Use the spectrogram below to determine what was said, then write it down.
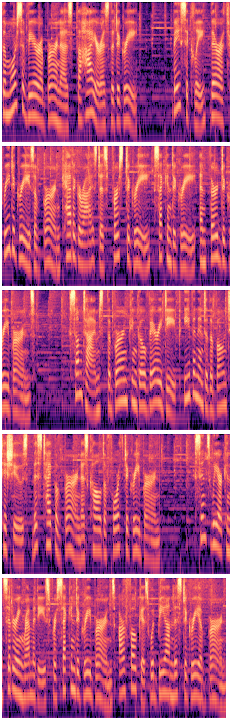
The more severe a burn is, the higher is the degree. Basically, there are three degrees of burn categorized as first degree, second degree, and third degree burns. Sometimes, the burn can go very deep, even into the bone tissues, this type of burn is called a fourth degree burn. Since we are considering remedies for second degree burns, our focus would be on this degree of burn.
